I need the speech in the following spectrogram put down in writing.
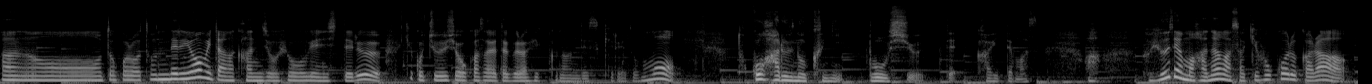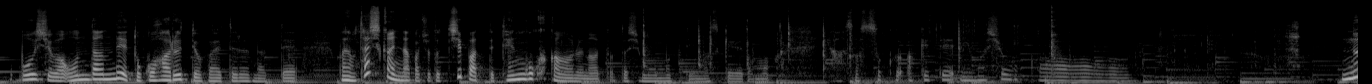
あのー、ところを飛んでるよみたいな感じを表現してる結構抽象化されたグラフィックなんですけれども「常春の国房州」って書いてます。あ冬でも花が咲き誇るから房州は温暖で常春って呼ばれてるんだって、まあ、でも確かになんかちょっと千葉って天国感あるなって私も思っていますけれどもいや早速開けてみましょうか。ぬ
